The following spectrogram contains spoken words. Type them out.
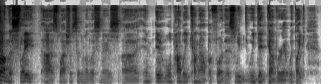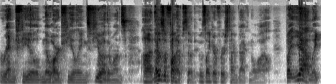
on the slate. Uh, Splash of Cinema listeners, uh, it, it will probably come out before this. We we did cover it with like Renfield, No Hard Feelings, few other ones. Uh, that was a fun episode. It was like our first time back in a while. But yeah, like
